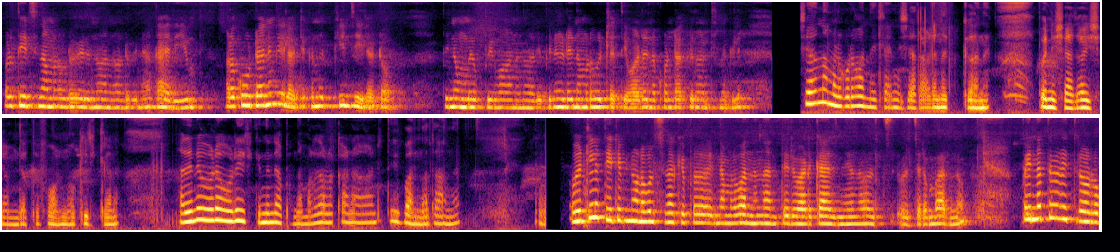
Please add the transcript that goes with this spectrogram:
അവൾ തിരിച്ച് നമ്മളോട് വരുന്നു പറഞ്ഞുകൊണ്ട് പിന്നെ കരയും. അവളെ കൂട്ടാനും കഴിയില്ല ഒറ്റയ്ക്ക് നിൽക്കുകയും ചെയ്യില്ല കേട്ടോ പിന്നെ ഉമ്മയും ഉപ്പയും വേണമെന്ന് പറയും. പിന്നെ ഇവിടെ നമ്മുടെ വീട്ടിലെത്തിയ പാടെ എന്നെ കൊണ്ടാക്കുന്നു പറഞ്ഞിട്ടുണ്ടെങ്കിൽ നിഷാദ് നമ്മളെ കൂടെ വന്നിട്ടില്ല. നിഷാദ് അവിടെ നിൽക്കുകയാണ് അപ്പോൾ നിഷാദ് ഐഷം ഇതൊക്കെ ഫോൺ നോക്കിയിരിക്കുകയാണ് അതിന്റെ കൂടെ ഓടി ഇരിക്കുന്നുണ്ട്. അപ്പം നമ്മൾ അവളെ കാണാണ്ട് വന്നതാണ്. വീട്ടിലെത്തിയിട്ട് പിന്നെ അവളെ വിളിച്ച് നോക്കിയപ്പോൾ നമ്മൾ വന്നെന്ന് പറഞ്ഞിട്ട് ഒരുപാട് കരഞ്ഞെന്ന് വിളിച്ച് വിളിച്ചിടം പറഞ്ഞു. അപ്പോൾ ഇന്നത്തെ വീട് ഇത്രയുള്ളൂ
